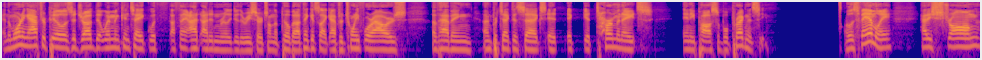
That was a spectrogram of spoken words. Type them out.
And the morning after pill is a drug that women can take with, I think, I, I, didn't really do the research on the pill, but I think it's like after 24 hours of having unprotected sex, it, it, it terminates any possible pregnancy. Well, his family had a strong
